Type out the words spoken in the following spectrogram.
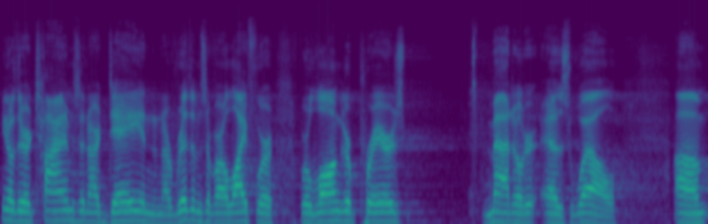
you know, there are times in our day and in our rhythms of our life where, where longer prayers matter as well. Um,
